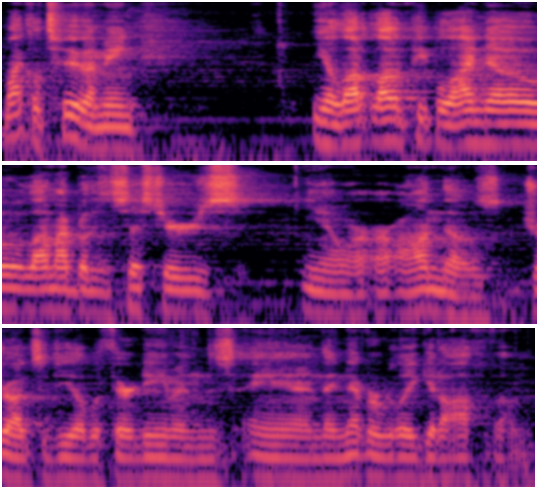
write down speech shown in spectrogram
Michael too. I mean, you know, a lot, a lot of people I know, a lot of my brothers and sisters, you know, are, are on those drugs to deal with their demons, and they never really get off of them.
